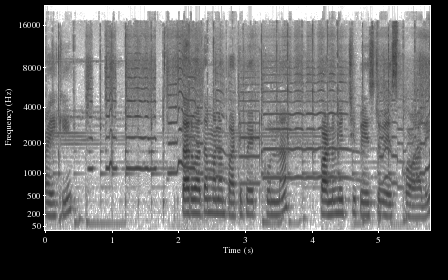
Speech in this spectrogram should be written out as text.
పైకి. తర్వాత మనం పట్టి పెట్టుకున్న పండుమిర్చి పేస్ట్ వేసుకోవాలి.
